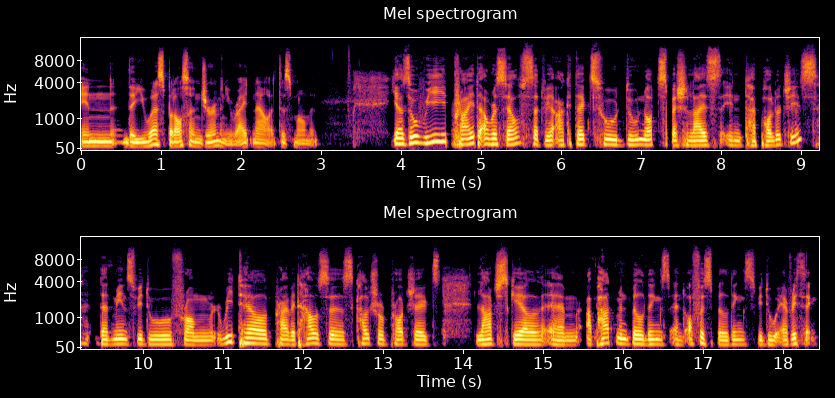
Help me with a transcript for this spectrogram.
in the US, but also in Germany right now at this moment? Yeah, so we pride ourselves that we are architects who do not specialize in typologies. That means we do from retail, private houses, cultural projects, large scale um, apartment buildings and office buildings. We do everything.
